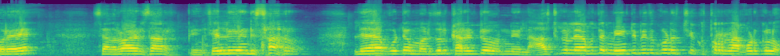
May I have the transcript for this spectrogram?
ఒరే చంద్రబాబు సార్ పింఛన్లు ఇవ్వండి సార్. లేకుంటే మనుషులు కరెంటు నీ లాస్ట్కు లేకపోతే మీ ఇంటి మీద కూడా చిక్కుతారు నా కొడుకులు.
